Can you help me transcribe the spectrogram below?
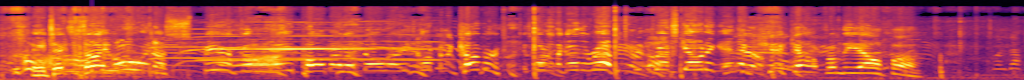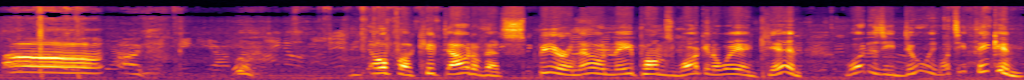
And he takes his eye. Oh, and a spear from ah. Napalm out of nowhere. He's going for the cover. He's going for the cover. The ref. The ref scouting. And a kick out from the Alpha. Oh! The Alpha kicked out of that spear, and now Napalm's walking away again. What is he doing? What's he thinking?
